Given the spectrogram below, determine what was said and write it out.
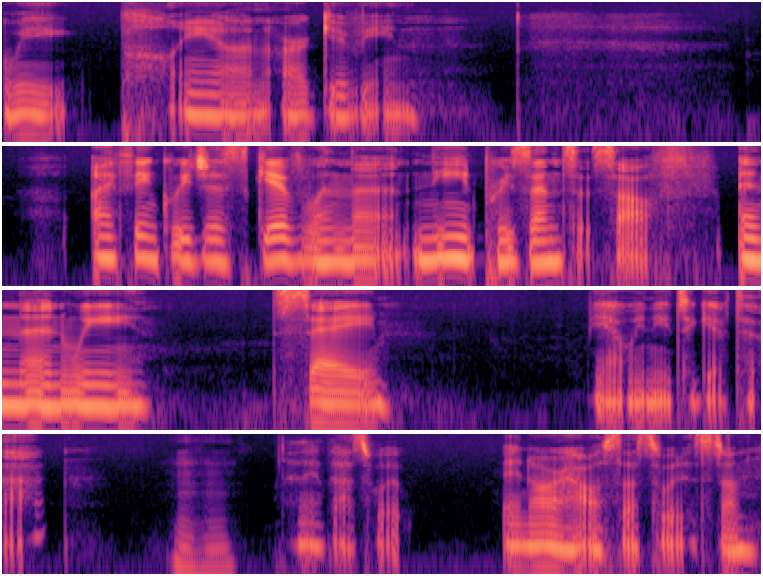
we plan our giving. I think we just give when the need presents itself and then we say yeah, we need to give to that. Mm-hmm. I think that's what in our house that's what it's done.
